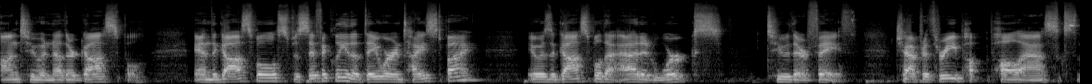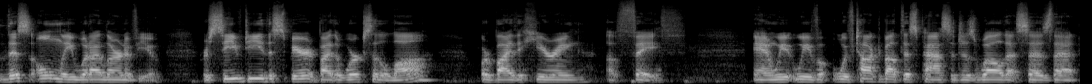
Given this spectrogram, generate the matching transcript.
unto another gospel. And the gospel specifically that they were enticed by, it was a gospel that added works to their faith. Chapter 3, Paul asks, This only would I learn of you. Received ye the Spirit by the works of the law? or by the hearing of faith. And we, we've we've talked about this passage as well that says that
